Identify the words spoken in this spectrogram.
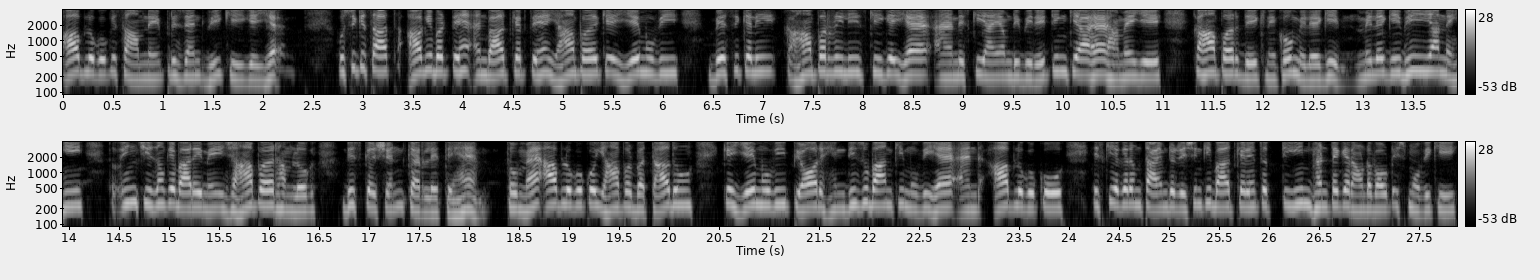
आप लोगों के सामने प्रेजेंट भी की गई है। उसी के साथ आगे बढ़ते हैं एंड बात करते हैं यहाँ पर कि ये मूवी बेसिकली कहाँ पर रिलीज़ की गई है एंड इसकी आई रेटिंग क्या है, हमें ये कहाँ पर देखने को मिलेगी मिलेगी भी या नहीं तो इन चीज़ों के बारे में जहाँ पर हम लोग डिस्कशन कर लेते हैं। तो मैं आप लोगों को यहाँ पर बता दूँ कि ये मूवी प्योर हिंदी ज़ुबान की मूवी है एंड आप लोगों को इसकी अगर हम टाइम ड्यूरेशन की बात करें तो तीन घंटे के राउंड अबाउट इस मूवी की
